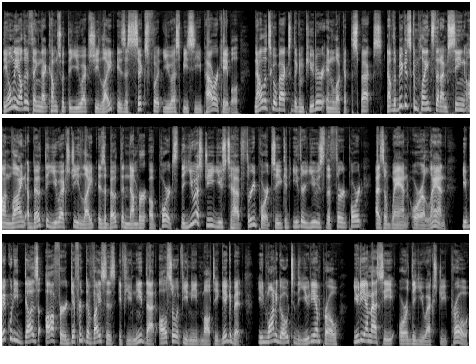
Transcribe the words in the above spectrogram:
The only other thing that comes with the UXG Lite is a 6 foot USB-C power cable. Now let's go back to the computer and look at the specs. Now the biggest complaints that I'm seeing online about the UXG Lite is about the number of ports. The USG used to have three ports, so you could either use the third port as a WAN or a LAN. Ubiquiti does offer different devices if you need that. Also, if you need multi-gigabit, you'd want to go to the UDM Pro, UDM SE, or the UXG Pro.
